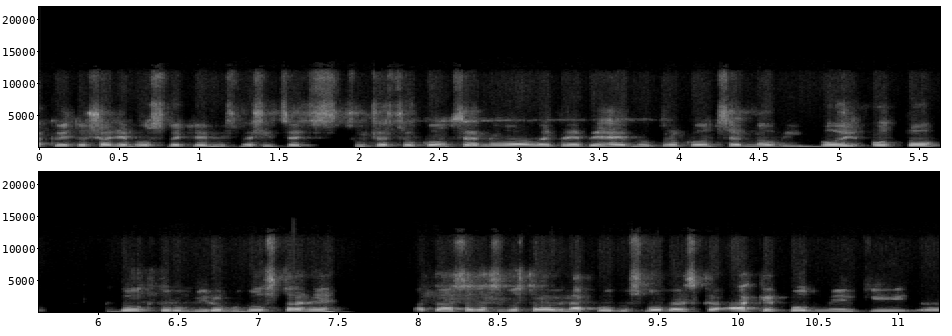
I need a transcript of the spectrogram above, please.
ako je to všade vo svete. My sme síce súčasťou koncernu, ale prebieha aj vnútrokoncernový boj o to, kto ktorú výrobu dostane a tam sa zase dostávame na pôdu Slovenska, aké podmienky e,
